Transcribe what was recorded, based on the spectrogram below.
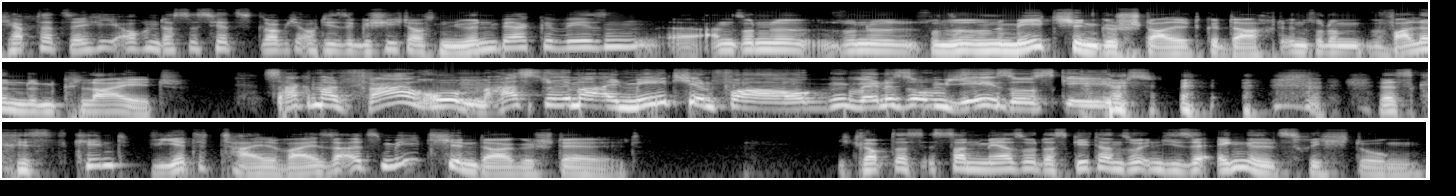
Ich hab tatsächlich auch, und das ist jetzt, glaube ich, auch diese Geschichte aus Nürnberg gewesen, äh, an so eine, so, eine, so, so eine Mädchengestalt gedacht, in so einem wallenden Kleid. Sag mal, warum hast du immer ein Mädchen vor Augen, wenn es um Jesus geht? Das Christkind wird teilweise als Mädchen dargestellt. Ich glaube, das ist dann mehr so, das geht dann so in diese Engelsrichtung.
